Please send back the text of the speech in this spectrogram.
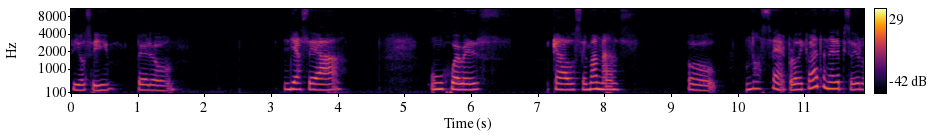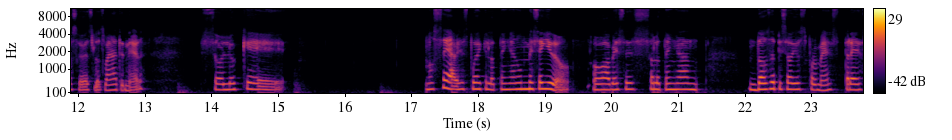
sí o sí, pero ya sea un jueves cada dos semanas o no sé, pero de que van a tener episodios los jueves los van a tener, solo que no sé, a veces puede que lo tengan un mes seguido o a veces solo tengan dos episodios por mes, tres,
